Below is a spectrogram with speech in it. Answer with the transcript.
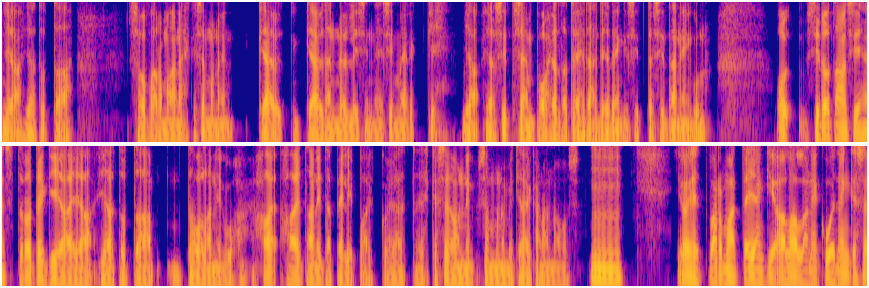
Ja, ja tota, se on varmaan ehkä semmoinen käy, käytännöllisin esimerkki ja, ja sitten sen pohjalta tehdään tietenkin sitten sitä niin kuin sidotaan siihen strategiaa ja, ja tota, tavallaan niin kuin haetaan niitä pelipaikkoja. Että ehkä se on niin semmoinen, mikä ekana nousee. Mm. Joo, että varmaan teidänkin alalla niin kuitenkin se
